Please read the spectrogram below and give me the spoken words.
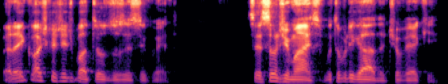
Peraí, que eu acho que a gente bateu os 250. Vocês são demais. Muito obrigado. Deixa eu ver aqui.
